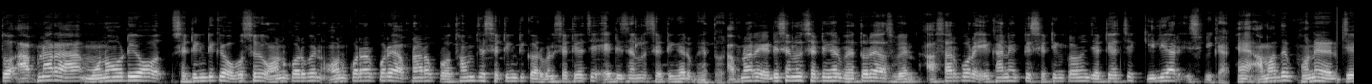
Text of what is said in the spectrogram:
তো আপনারা মনো অডিও সেটিংটিকে অবশ্যই অন করবেন। অন করার পরে আপনারা প্রথম যে সেটিংটি করবেন, সেটি হচ্ছে এডিশনাল সেটিং এর ভেতর। আপনারা এডিশনাল সেটিং এর ভেতরে আসবেন, আসার পরে এখানে একটি সেটিং পাবেন, যেটি হচ্ছে ক্লিয়ার স্পিকার হ্যাঁ আমাদের ফোনের যে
